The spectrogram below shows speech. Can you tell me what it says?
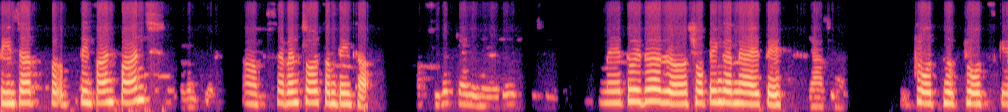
तीन चार तीन पाँच पाँच सेवन फ्लोर समथिंग था। आप सूरत क्या लेने आए थे? मैं तो इधर शॉपिंग करने आए थे। क्लोथ क्लोथ्स के।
